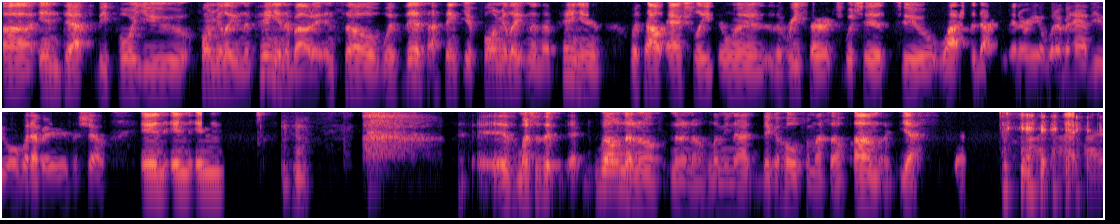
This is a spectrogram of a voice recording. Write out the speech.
uh, in depth before you formulate an opinion about it. And so with this, I think you're formulating an opinion without actually doing the research, which is to watch the documentary or whatever have you, or whatever it is, a show. And, and, and, mm-hmm. as much as it well no no no no no let me not dig a hole for myself um yes I, I,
